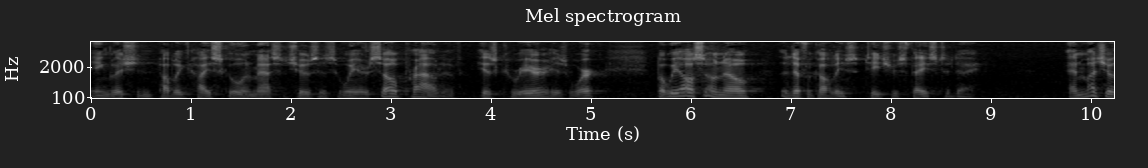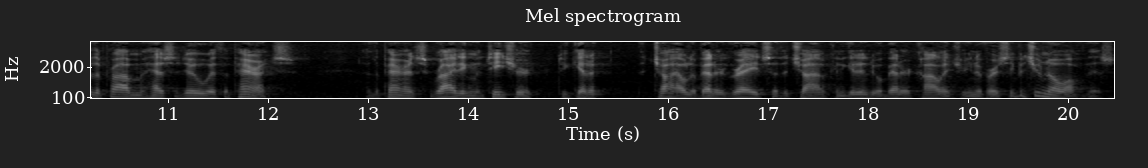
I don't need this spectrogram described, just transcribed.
English in public high school in Massachusetts. We are so proud of his career, his work, but we also know the difficulties teachers face today. And much of the problem has to do with the parents, the parents riding the teacher to get child a better grade so the child can get into a better college or university. But you know all this.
